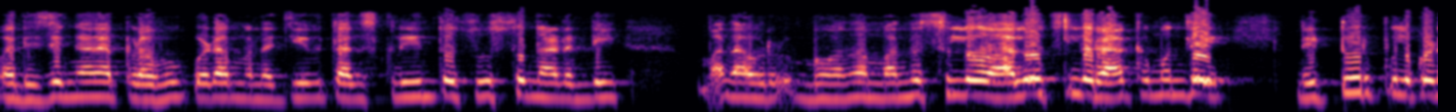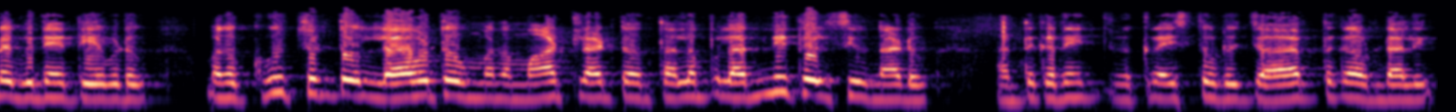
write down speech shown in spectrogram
మరి నిజంగానే ప్రభు కూడా మన జీవితాన్ని స్క్రీన్తో చూస్తున్నాడండి. మన మన మనస్సులో ఆలోచనలు రాకముందే నిట్టూర్పులు కూడా వినే దేవుడు. మనం కూర్చుంటూ లేవటం మనం మాట్లాడటం తలంపులు అన్నీ తెలిసి ఉన్నాడు. అందుకనే క్రైస్తవుడు జాగ్రత్తగా ఉండాలి.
